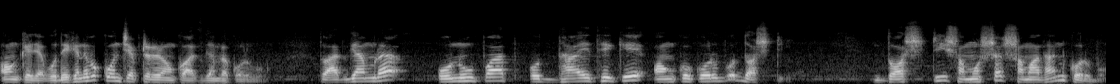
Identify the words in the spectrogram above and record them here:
অঙ্কে যাব। দেখে নেব কোন চ্যাপ্টারের অঙ্ক আজকে আমরা করব। তো আজকে আমরা অনুপাত অধ্যায় থেকে অঙ্ক করব দশটি। দশটি সমস্যার সমাধান করব।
